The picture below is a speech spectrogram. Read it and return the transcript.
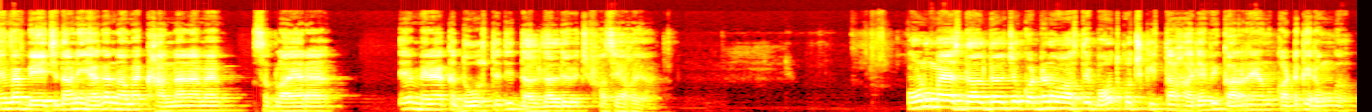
ਇਹ। ਮੈਂ ਵੇਚਦਾ ਨਹੀਂ ਹੈਗਾ, ਨਾ ਮੈਂ ਖਾਨਾ, ਨਾ ਮੈਂ ਸਪਲਾਇਰ ਆ। ਇਹ ਮੇਰਾ ਇੱਕ ਦੋਸਤ ਦੀ ਦਲਦਲ ਦੇ ਵਿੱਚ ਫਸਿਆ ਹੋਇਆ। ਉਹਨੂੰ ਮੈਂ ਇਸ ਦਲਦਲ ਚੋਂ ਕੱਢਣ ਵਾਸਤੇ ਬਹੁਤ ਕੁਝ ਕੀਤਾ, ਹਜੇ ਵੀ ਕਰ ਰਿਹਾ, ਉਹਨੂੰ ਕੱਢ ਕੇ ਰਹੂੰਗਾ।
